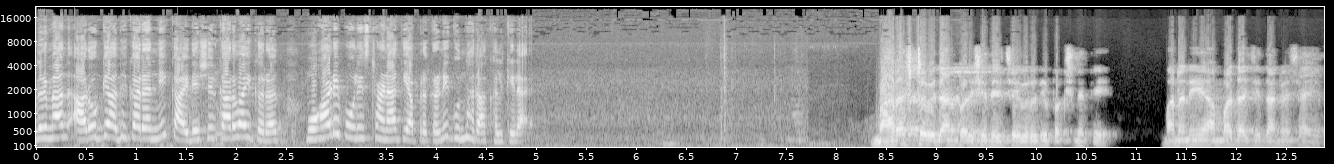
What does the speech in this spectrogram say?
दरम्यान आरोग्य अधिकाऱ्यांनी कायदेशीर कारवाई करत मोहाडी पोलीस ठाण्यात या प्रकरणी गुन्हा दाखल केला आहे महाराष्ट्र विधान परिषदेचे विरोधी पक्षनेते माननीय अंबादाजी दानवे साहेब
